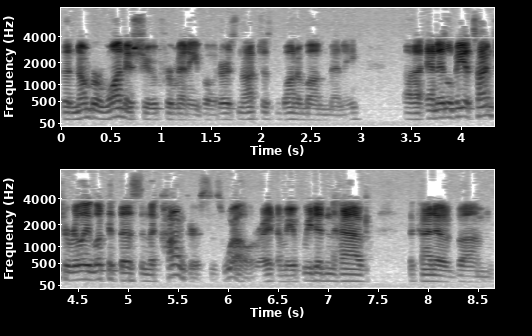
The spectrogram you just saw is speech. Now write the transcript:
the number one issue for many voters, not just one among many. Uh, and it'll be a time to really look at this in the Congress as well, right? I mean, if we didn't have the kind of um,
